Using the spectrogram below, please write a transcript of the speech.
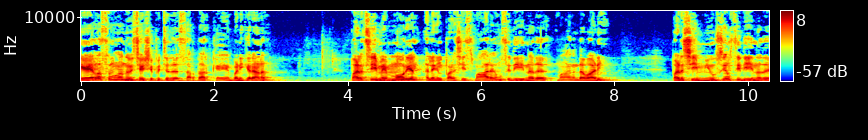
കേരളസിംഹം എന്ന് വിശേഷിപ്പിച്ചത് സർദാർ കെ എം പണിക്കരാണ്. പഴശ്ശി മെമ്മോറിയൽ അല്ലെങ്കിൽ പഴശ്ശി സ്മാരകം സ്ഥിതി ചെയ്യുന്നത് മാനന്തവാടി. പഴശ്ശി മ്യൂസിയം സ്ഥിതി ചെയ്യുന്നത്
